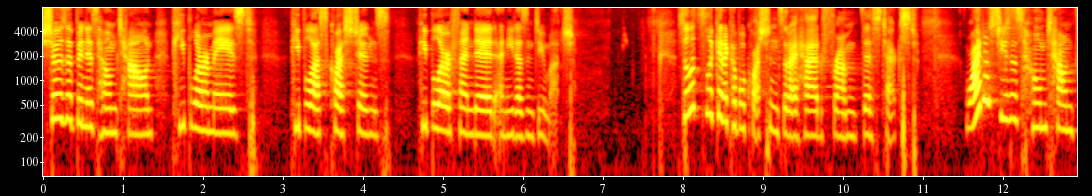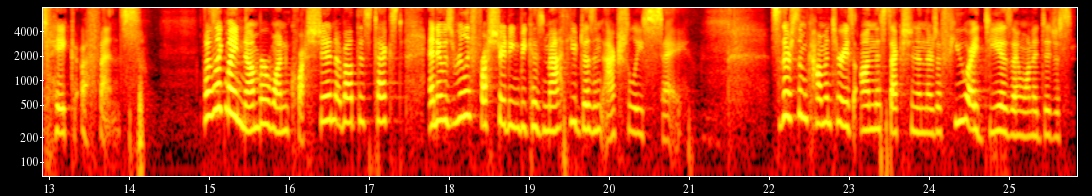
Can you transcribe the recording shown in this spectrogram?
shows up in his hometown. People are amazed. People ask questions. People are offended, and he doesn't do much. So let's look at a couple questions that I had from this text. Why does Jesus' hometown take offense? That was like my number one question about this text, and it was really frustrating because Matthew doesn't actually say. So there's some commentaries on this section, and there's a few ideas I wanted to just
